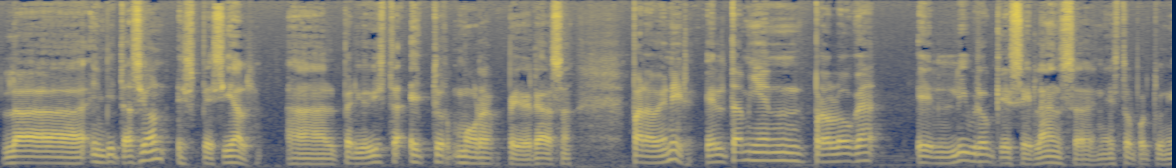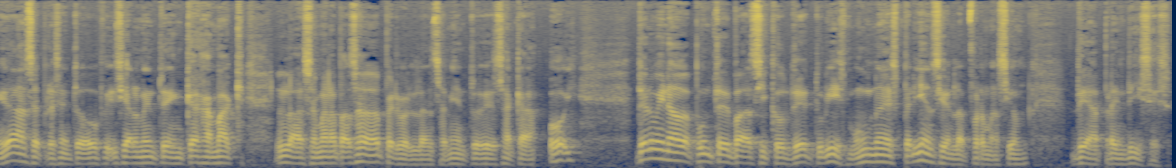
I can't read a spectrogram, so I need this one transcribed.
la invitación especial al periodista Héctor Mora Pedraza, para venir. Él también prologa el libro que se lanza en esta oportunidad. Se presentó oficialmente en Cajamac la semana pasada, pero el lanzamiento es acá hoy, denominado Apuntes Básicos de Turismo, una experiencia en la formación de aprendices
